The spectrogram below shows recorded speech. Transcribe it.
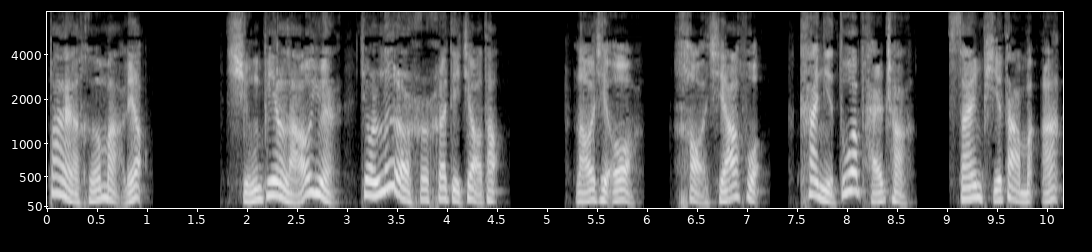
半合马料。熊斌老远就乐呵呵地叫道。老九，好家伙，看你多排场，三匹大马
